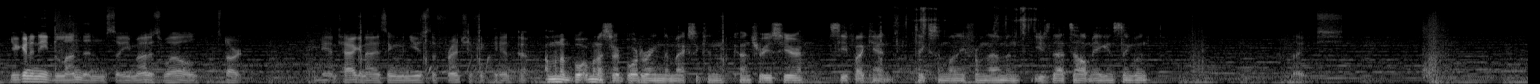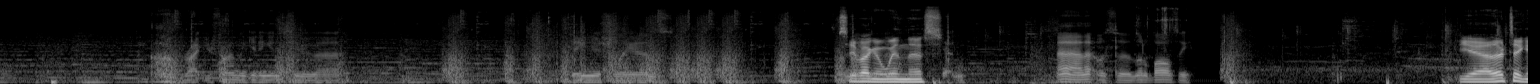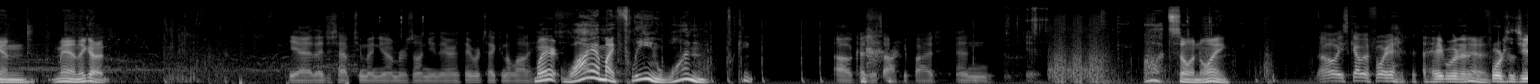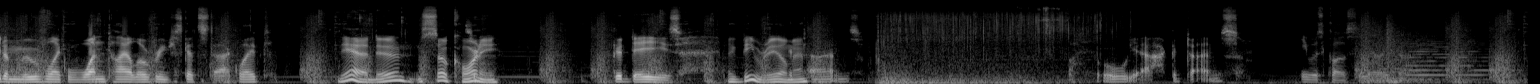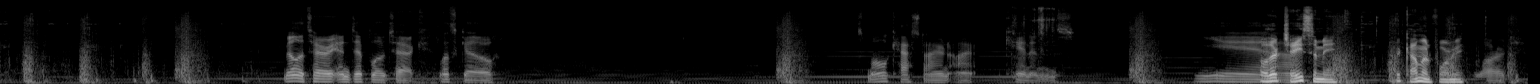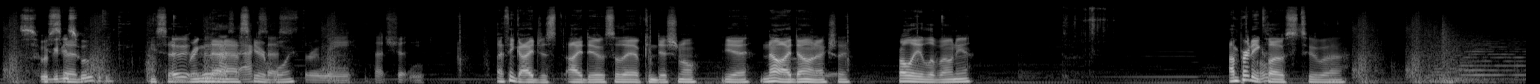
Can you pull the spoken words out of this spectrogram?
You're gonna need London, so you might as well start antagonizing them and use the French if you can. I'm gonna I'm gonna start bordering the Mexican countries here. See if I can't take some money from them and use that to help me against England. Nice. All right, you're finally getting into uh, Danish lands. So See if I can win this. Ah, that was a little ballsy. Yeah, they're taking. Man, they got. Yeah, they just have too many numbers on you there. They were taking a lot of Where? hits. Why am I fleeing one? Fucking. Oh, because it's occupied. And yeah. Oh, it's so annoying. oh, he's coming for you. I hate when Yeah. it forces you to move like one tile over and you just get stack wiped. Yeah, dude, it's so corny. Good days. Like, be real, Good man. times. Oh yeah, good times. He was close, and now he's not. Military and Diplotech. Let's go. Small cast iron i- cannons. Yeah. Oh, they're chasing me. They're coming for me. Large. Swoogity said- swoogity. He said, Who- "Bring who that ass here, boy." Through me, that shouldn't. I think I just I do, so they have conditional. Yeah. No, I don't actually. Probably Livonia. I'm pretty Oh. close to uh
